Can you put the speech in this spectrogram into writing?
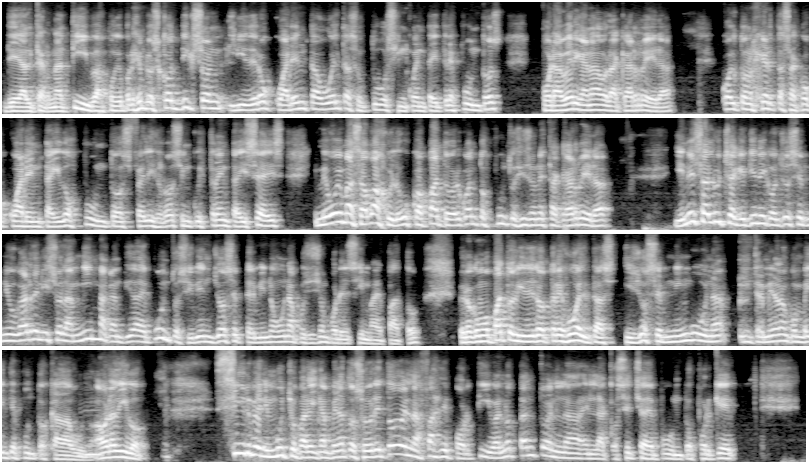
de, alternativas, porque por ejemplo Scott Dixon lideró 40 vueltas, obtuvo 53 puntos por haber ganado la carrera. Colton Herta sacó 42 puntos, Félix Rosenquist 36. Y me voy más abajo y lo busco a Pato a ver cuántos puntos hizo en esta carrera. Y en esa lucha que tiene con Joseph Newgarden hizo la misma cantidad de puntos, si bien Joseph terminó una posición por encima de Pato. Pero como Pato lideró tres vueltas y Joseph ninguna, terminaron con 20 puntos cada uno. Mm. Ahora digo, sirven mucho para el campeonato, sobre todo en la fase deportiva, no tanto en la, en la cosecha de puntos, porque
